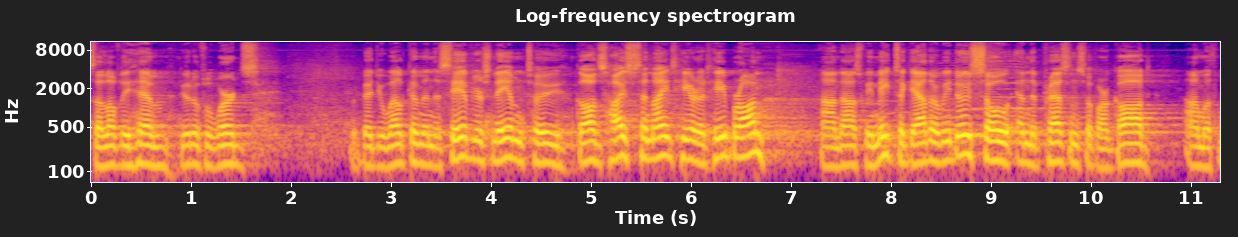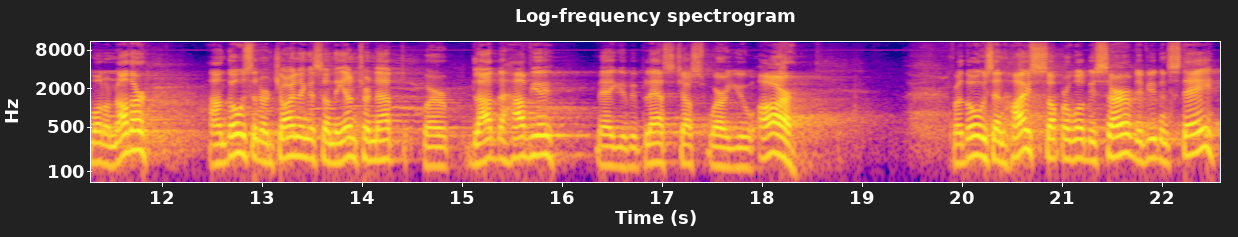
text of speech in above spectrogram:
That's a lovely hymn, beautiful words. We bid you welcome in the Saviour's name to God's house tonight here at Hebron. And as we meet together, we do so in the presence of our God and with one another. And those that are joining us on the internet, we're glad to have you. May you be blessed just where you are. For those in house, supper will be served. If you can stay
